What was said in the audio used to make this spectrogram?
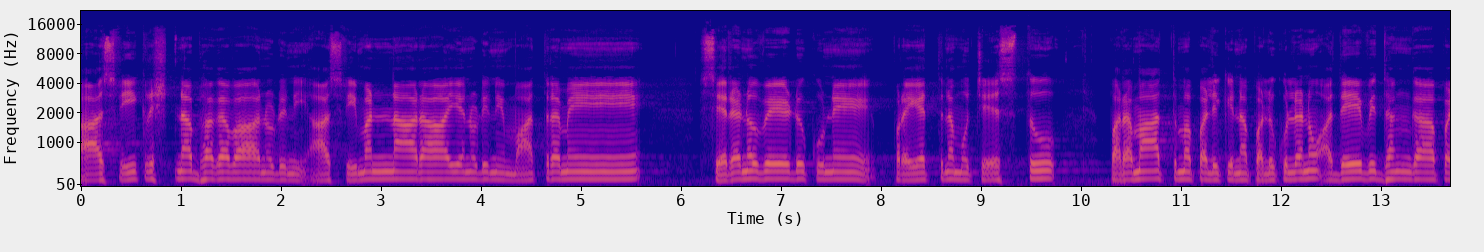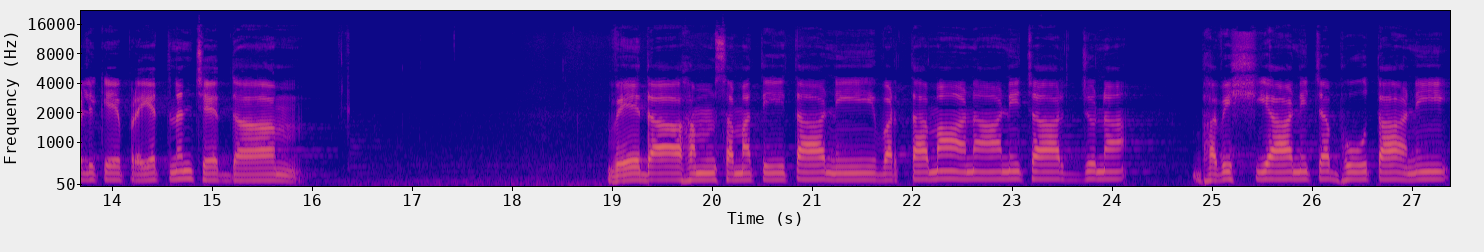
ఆ శ్రీకృష్ణ భగవానుడిని ఆ శ్రీమన్నారాయణుడిని మాత్రమే శరణు వేడుకునే ప్రయత్నము చేస్తూ పరమాత్మ పలికిన పలుకులను అదేవిధంగా పలికే ప్రయత్నం చేద్దాం. వేదాహం సమతీతాని వర్తమానాని చార్జున భవిష్యాని చ భూతాని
